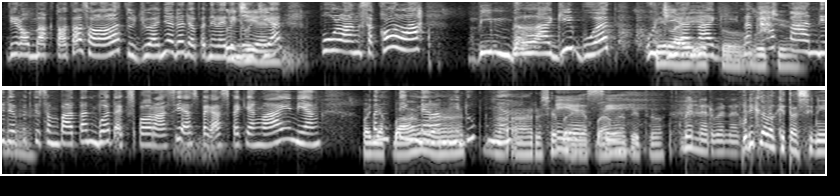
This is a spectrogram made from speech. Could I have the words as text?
dirombak total seolah-olah tujuannya ada dapat nilai tinggi Ujian. ujian. Pulang sekolah bimbel lagi buat ujian Nilai lagi. itu, Nah, ujian. kapan dia dapat kesempatan buat eksplorasi aspek-aspek yang lain yang banyak penting banget. dalam hidupnya. Nah, harusnya Iya banyak sih. banget itu. Benar-benar. Jadi kalau kita sini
